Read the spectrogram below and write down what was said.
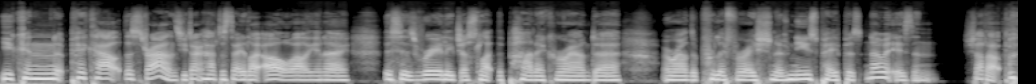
you can pick out the strands. You don't have to say like oh well you know this is really just like the panic around uh around the proliferation of newspapers. No, it isn't. Shut up.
